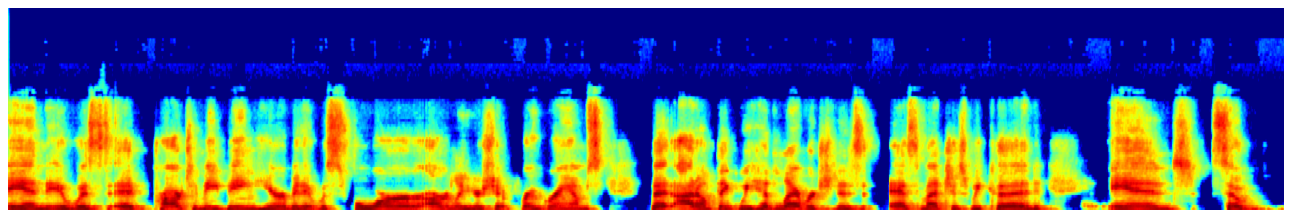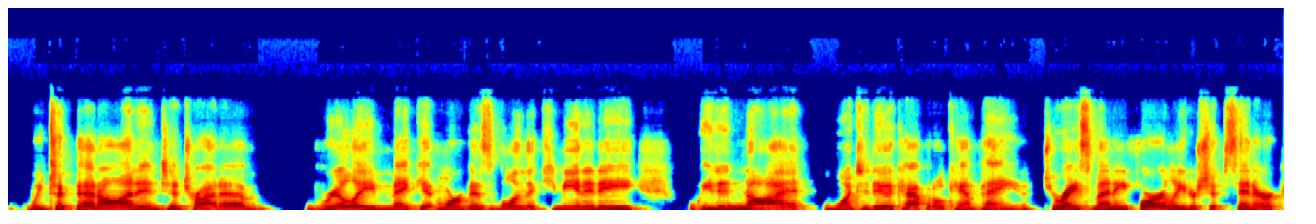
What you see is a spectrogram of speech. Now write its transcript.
and it was it, prior to me being here, but it was for our leadership programs. But I don't think we had leveraged as, as much as we could. And so we took that on and to try to really make it more visible in the community. We did not want to do a capital campaign to raise money for our leadership center.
